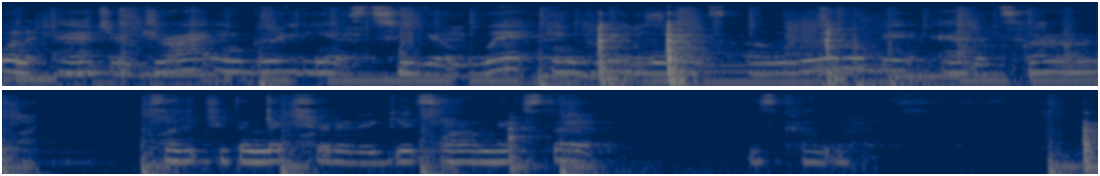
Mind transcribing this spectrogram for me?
Want to add your dry ingredients to your wet ingredients a little bit at a time so that you can make sure that it gets all mixed up. It's kind of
